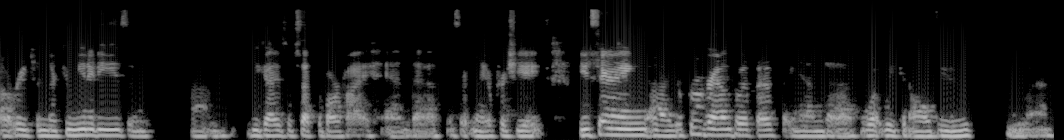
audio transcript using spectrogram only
outreach in their communities. And um, you guys have set the bar high, and uh, I certainly appreciate you sharing uh, your programs with us and uh, what we can all do to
